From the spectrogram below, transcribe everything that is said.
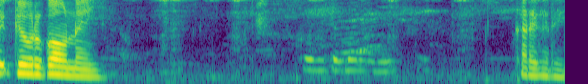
কে কেউ কও নাই কারে কারে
